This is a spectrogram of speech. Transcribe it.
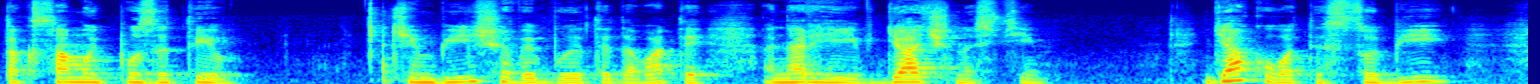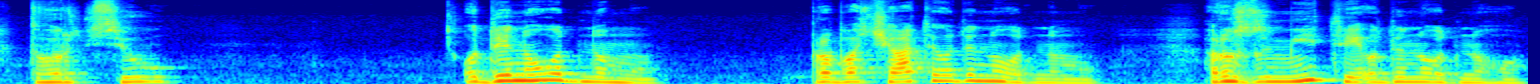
так само і позитив. Чим більше ви будете давати енергії вдячності, дякувати собі, творцю, один одному, пробачати один одному, розуміти один одного.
